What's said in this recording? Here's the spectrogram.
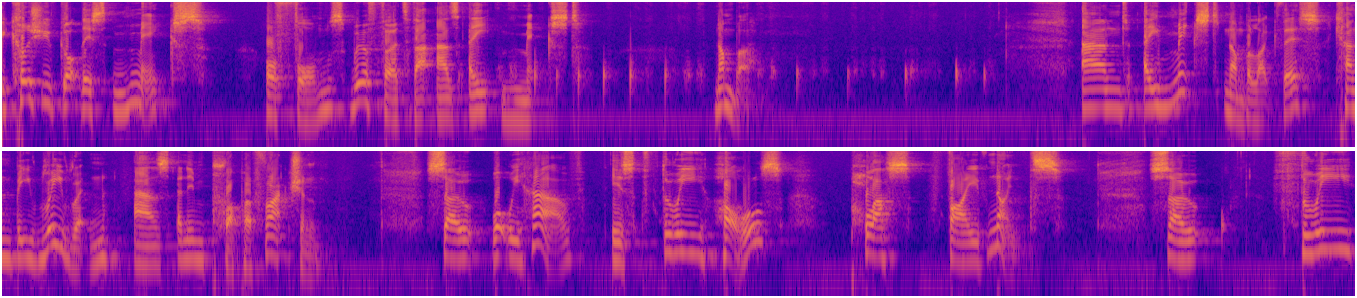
because you've got this mix of forms, we refer to that as a mixed number. And a mixed number like this can be rewritten as an improper fraction. So what we have is 3 wholes plus 5 ninths. So 3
